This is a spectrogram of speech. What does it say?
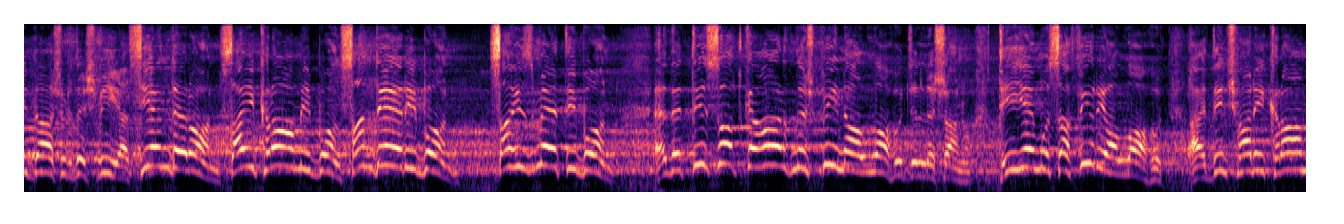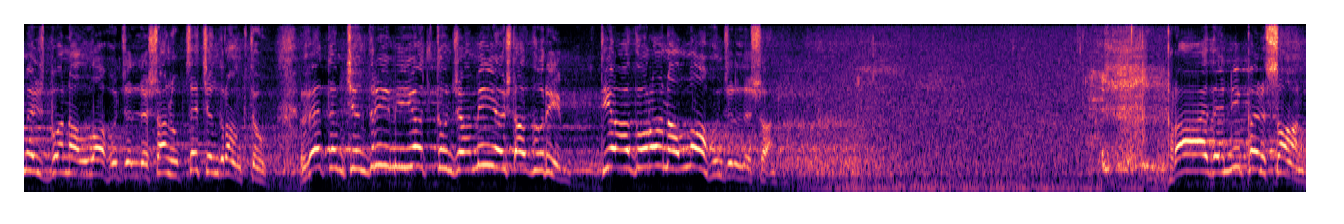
i dashur te shpia, si e nderon, sa ikram i bon, sa nder i bon, sa izmet i bon, edhe ti sot ka ardhë në shpinë e Allahu xhelleshanhu, ti je musafir i Allahut, A e din çfarë ikramesh t'bon Allahu xhelleshanhu pse qëndron këtu? Vetëm qëndrimi jot këtu në xhami është adhurim. Ti adhuron Allahun xhelleshanhu. Pra edhe një person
